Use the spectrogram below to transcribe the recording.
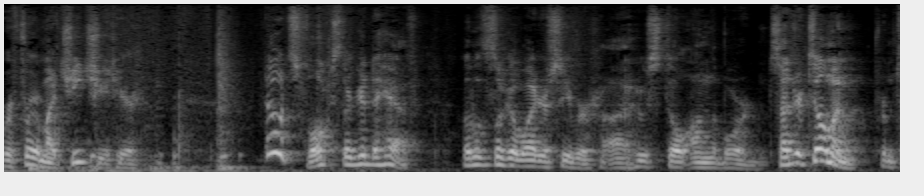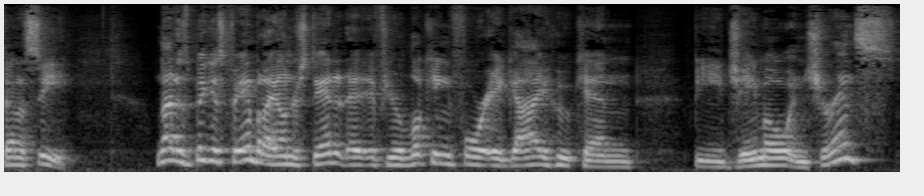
refer to my cheat sheet here. Notes, folks, they're good to have. Let's look at wide receiver uh, who's still on the board. Cedric Tillman from Tennessee. Not his biggest fan, but I understand it. If you're looking for a guy who can be JMO insurance,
